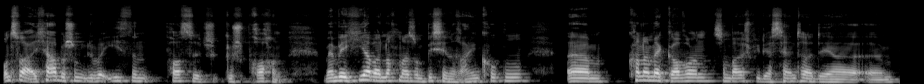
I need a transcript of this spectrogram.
Und zwar, ich habe schon über Ethan Postage gesprochen. Wenn wir hier aber noch mal so ein bisschen reingucken, ähm, Conor McGovern zum Beispiel, der Center der, ähm,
